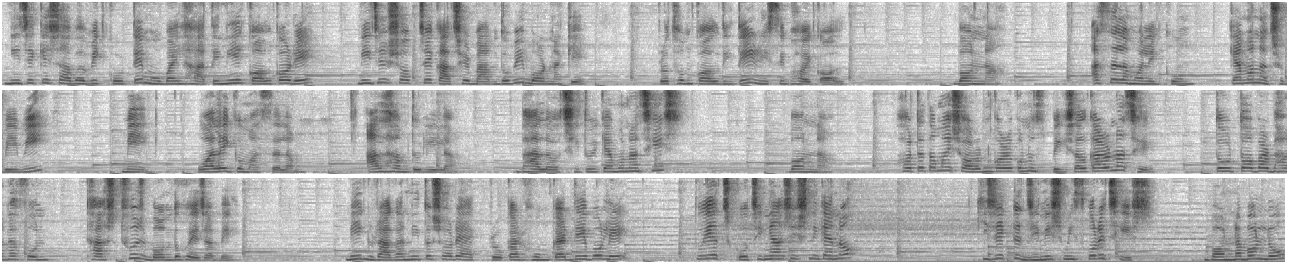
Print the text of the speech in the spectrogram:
নিজেকে স্বাভাবিক করতে মোবাইল হাতে নিয়ে কল করে নিজের সবচেয়ে কাছের বান্ধবী বর্ণাকে। প্রথম কল দিতেই রিসিভ হয় কল। বন্যা আসসালামু আলাইকুম। কেমন আছো বেবি? মেঘ, ওয়ালাইকুম আসসালাম। আলহামদুলিল্লাহ। ভালো আছি। তুই কেমন আছিস? বন্যা হঠাৎ আমায় স্মরণ করার কোনো স্পেশাল কারণ আছে? তোর তো আবার ভাঙা ফোন ঠাস ঠুস বন্ধ হয়ে যাবে। মেঘ রাগান্বিত স্বরে এক প্রকার হুঙ্কার দিয়ে বলে, তুই আজ কোচিংয়ে আসিসনি কেন? কি যে একটা জিনিস মিস করেছিস? বন্যা বলল,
